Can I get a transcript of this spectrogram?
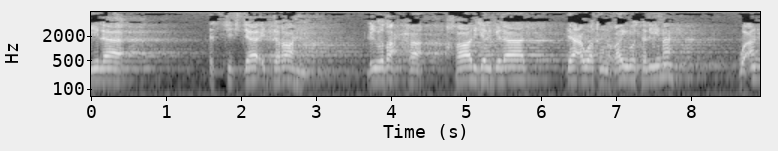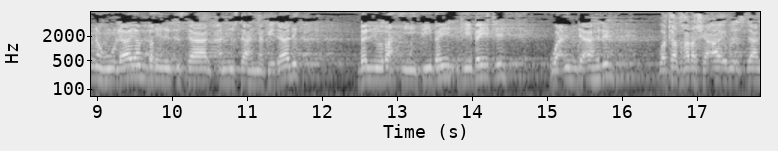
إلى استجداء الدراهم ليضحى خارج البلاد دعوة غير سليمة وأنه لا ينبغي للإنسان أن يساهم في ذلك بل يضحي في, بيت في بيته وعند أهله وتظهر شعائر الإسلام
